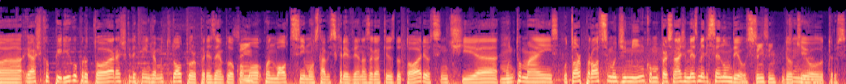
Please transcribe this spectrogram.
ah, eu acho que o perigo pro Thor, acho que dependia muito do autor. Por exemplo, como quando o Walt Simmons estava escrevendo as HQs do Thor, eu sentia muito mais o Thor próximo de mim como personagem, mesmo ele sendo um deus, Sim, sim. do Sim, que né? outros.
